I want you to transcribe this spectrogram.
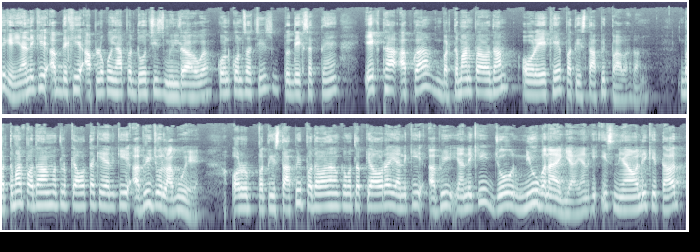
ठीक है, यानी कि अब देखिए, आप लोग को यहाँ पर दो चीज़ मिल रहा होगा। कौन कौन सा चीज़? तो देख सकते हैं। एक था आपका वर्तमान प्रावधान और एक है प्रतिस्थापित प्रावधान। वर्तमान प्रावधान मतलब क्या होता है कि यानी कि अभी जो लागू है और प्रतिस्थापित पदावधान का मतलब क्या हो रहा है? यानी कि अभी, यानी कि जो न्यू बनाया गया है, यानी कि इस नियमावली के तहत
